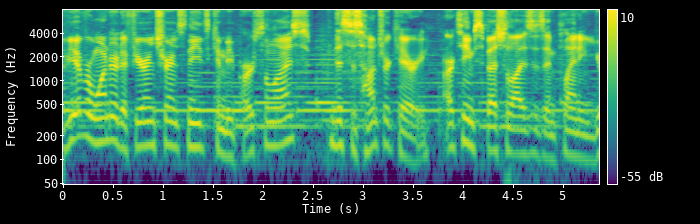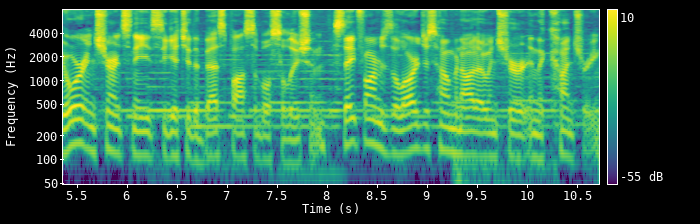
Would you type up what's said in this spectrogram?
Have you ever wondered if your insurance needs can be personalized? This is Hunter Cary. Our team specializes in planning your insurance needs to get you the best possible solution. State Farm is the largest home and auto insurer in the country.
